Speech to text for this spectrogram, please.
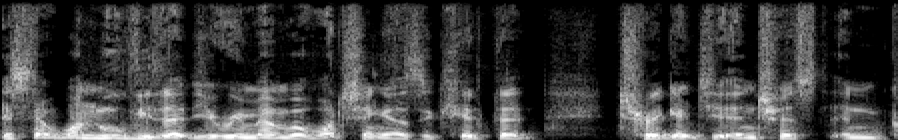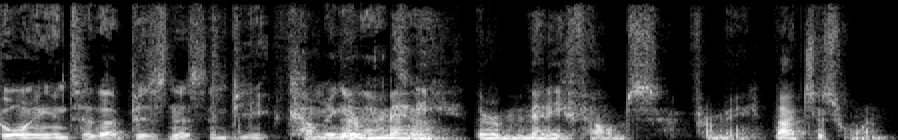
Is there one movie that you remember watching as a kid that triggered your interest in going into that business and becoming there an are actor? many, there are many films for me, not just one.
